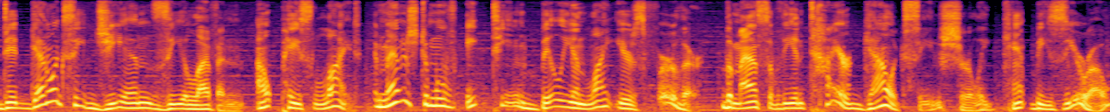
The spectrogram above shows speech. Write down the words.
did Galaxy GN Z11 outpace light and manage to move 18 billion light years further? The mass of the entire galaxy surely can't be zero,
